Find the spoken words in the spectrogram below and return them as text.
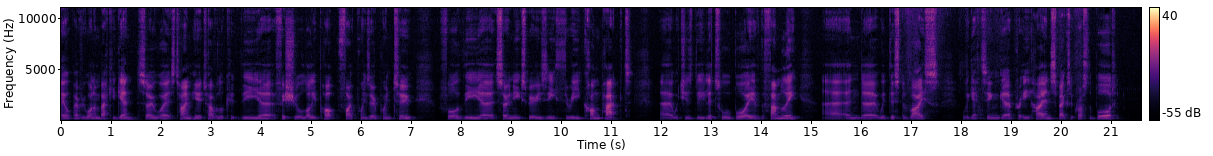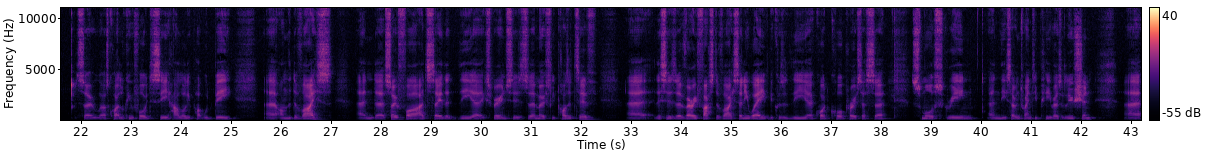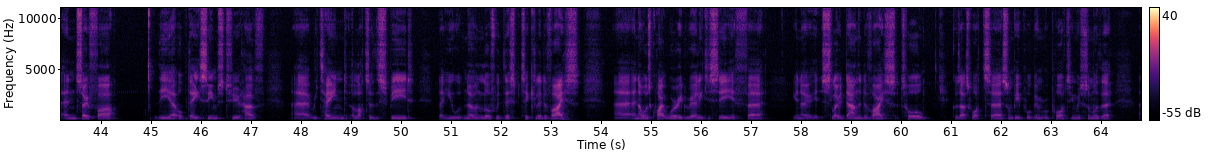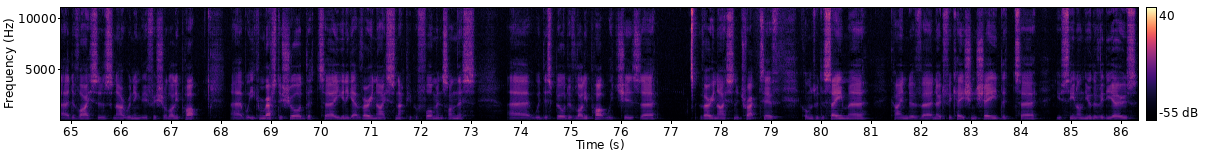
Hey up everyone, I'm back again. So uh, it's time here to have a look at the uh, official Lollipop 5.0.2 for the uh, Sony Xperia Z3 Compact, uh, which is the little boy of the family. Uh, and uh, with this device, we're getting pretty high-end specs across the board. So I was quite looking forward to see how Lollipop would be on the device and uh, so far I'd say that the uh, experience is uh, mostly positive. Uh, this is a very fast device anyway because of the uh, quad-core processor, small screen and the 720p resolution uh, and so far the update seems to have retained a lot of the speed that you know and love with this particular device and I was quite worried really to see if you know it slowed down the device at all because that's what uh, some people have been reporting with some other uh, devices now running the official lollipop. Uh, but you can rest assured that uh, you're going to get a very nice snappy performance on this uh, with this build of lollipop which is uh, very nice and attractive. Comes with the same kind of notification shade that you've seen on the other videos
